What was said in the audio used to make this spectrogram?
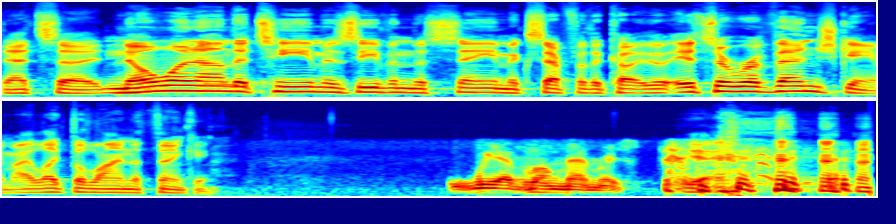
That's uh, no one on the team is even the same except for the. It's a revenge game. I like the line of thinking we have long memories. yeah.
